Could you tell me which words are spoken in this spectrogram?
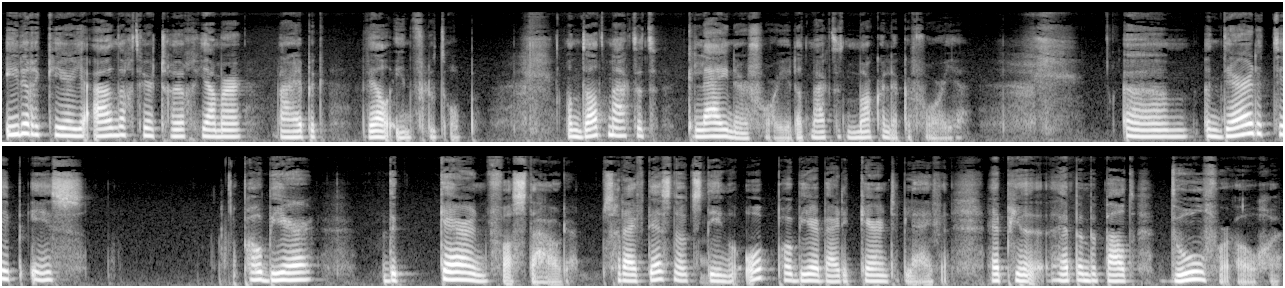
iedere keer je aandacht weer terug. Ja, maar waar heb ik wel invloed op? Want dat maakt het kleiner voor je. Dat maakt het makkelijker voor je. Um, een derde tip is: probeer de kern vast te houden. Schrijf desnoods dingen op. Probeer bij de kern te blijven. Heb, je, heb een bepaald doel voor ogen.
